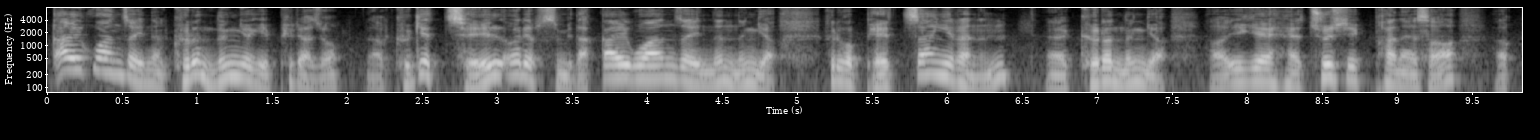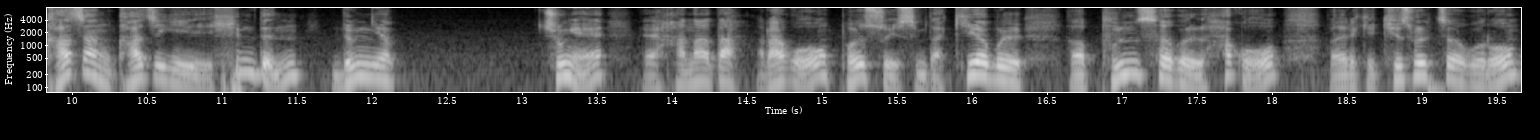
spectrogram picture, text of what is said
깔고 앉아 있는 그런 능력이 필요하죠. 어, 그게 제일 어렵습니다. 깔고 앉아 있는 능력 그리고 배짱이라는 에, 그런 능력 어, 이게 주식판에서 어, 가장 가지기 힘든 능력 중에 하나다라고 볼 수 있습니다. 기업을 어, 분석을 하고 어, 이렇게 기술적으로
